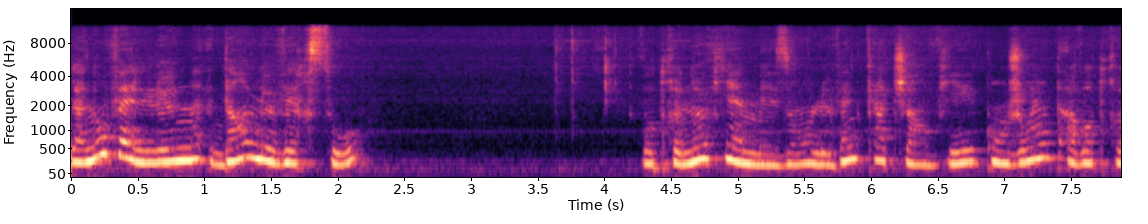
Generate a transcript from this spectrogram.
La nouvelle lune dans le Verseau, votre neuvième maison, le 24 janvier, conjointe à votre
